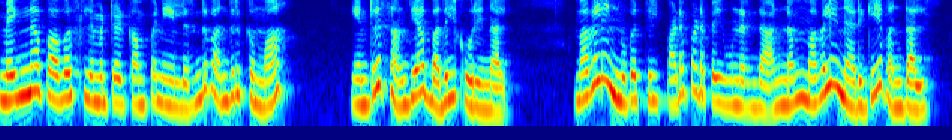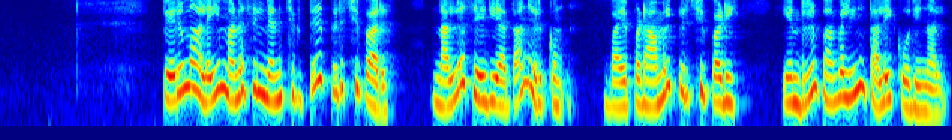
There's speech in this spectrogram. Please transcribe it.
மெக்னா பவர்ஸ் லிமிடெட் கம்பெனியிலிருந்து வந்திருக்குமா? என்று சந்தியா பதில் கூறினாள். மகளின் முகத்தில் படபடப்பை உணர்ந்த அன்னம் மகளின் அருகே வந்தாள். பெருமாளை மனசில் நினச்சிக்கிட்டு பிரிச்சு நல்ல செய்தியாக தான் இருக்கும். பயப்படாமல் பிரிச்சு படி என்று மகளின் தலை கோதினாள்.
